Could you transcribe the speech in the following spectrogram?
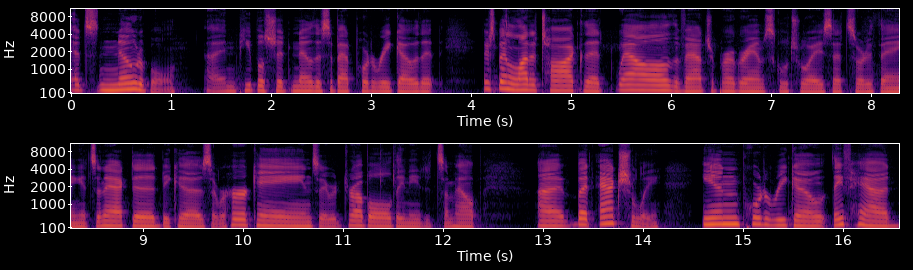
it's notable, uh, and people should know this about Puerto Rico that there's been a lot of talk that well, the voucher program, school choice, that sort of thing, it's enacted because there were hurricanes, they were in trouble, they needed some help. Uh, but actually, in Puerto Rico, they've had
